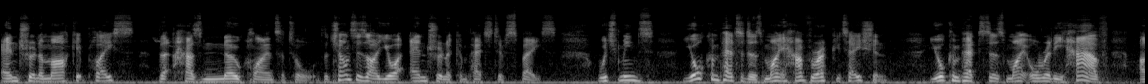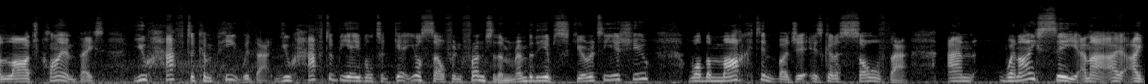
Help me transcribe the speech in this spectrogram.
entering a marketplace that has no clients at all. The chances are you are entering a competitive space, which means your competitors might have reputation. Your competitors might already have a large client base. You have to compete with that. You have to be able to get yourself in front of them. Remember the obscurity issue? Well, the marketing budget is going to solve that. And when I see, and I, I, I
